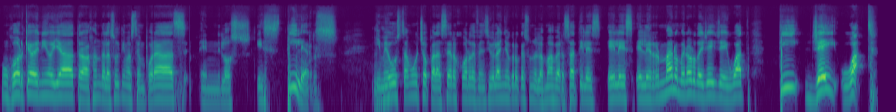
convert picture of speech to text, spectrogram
un jugador que ha venido ya trabajando las últimas temporadas en los Steelers y me gusta mucho para ser jugador defensivo del año, creo que es uno de los más versátiles. Él es el hermano menor de JJ Watt, TJ Watt.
